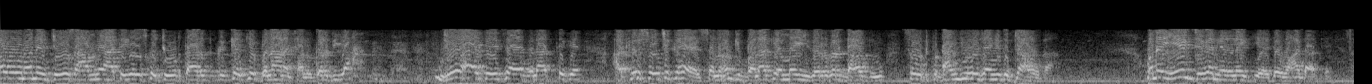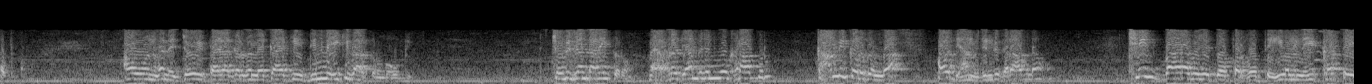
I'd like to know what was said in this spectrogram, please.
अब उन्होंने जो सामने आते गए, उसको जोड़ ताड़ करके बनाना चालू कर दिया। जो है जैसे है बनाते गए। और फिर सोच के ऐसा ना कि बना के मैं इधर उधर डाल दू सब उठपटांगी हो जाएँगे तो क्या होगा? उन्हें एक जगह निर्णय किया था वहाँ डालते हैं सबको। अब उन्होंने जो भी पैदा कर मैं कहा कि दिन में एक ही बात करूँगा वो भी। चौबीस घंटा नहीं करूँ, मैं अपना ध्यान भजन को खराब करूँ, काम भी कर दूँगा, और ध्यान भजन भी खराब ना हो। ठीक बारह बजे दोपहर होते ही उन्होंने इकट्ठे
